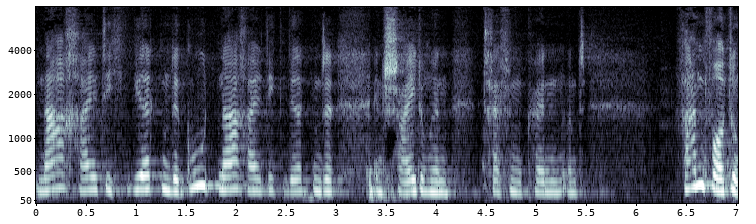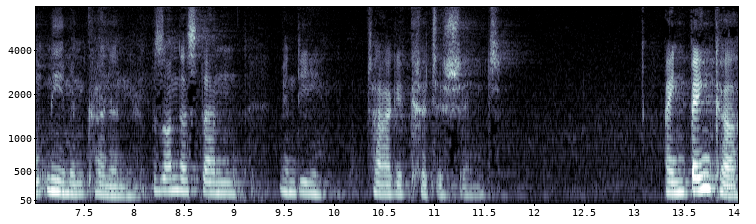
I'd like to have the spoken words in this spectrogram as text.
nachhaltig wirkende, gut nachhaltig wirkende Entscheidungen treffen können und Verantwortung nehmen können, besonders dann, wenn die Tage kritisch sind. Ein Banker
